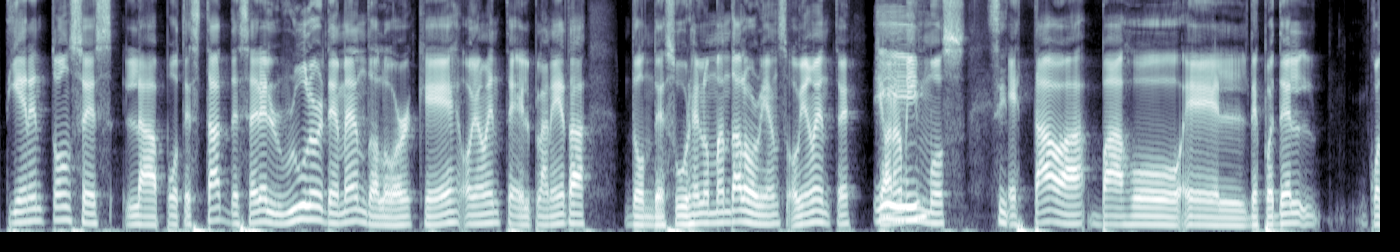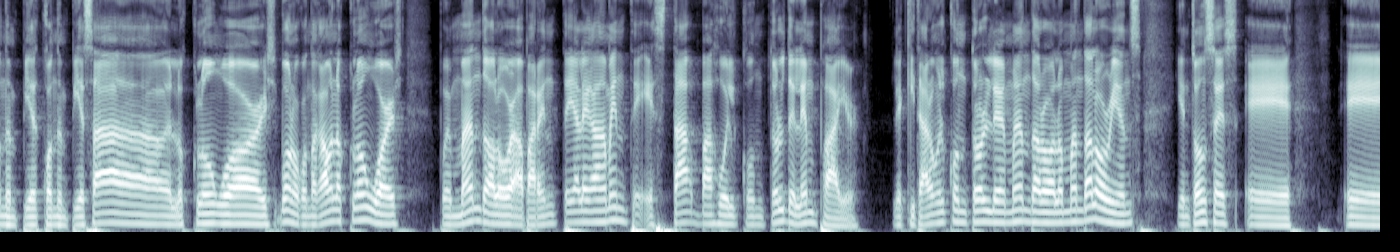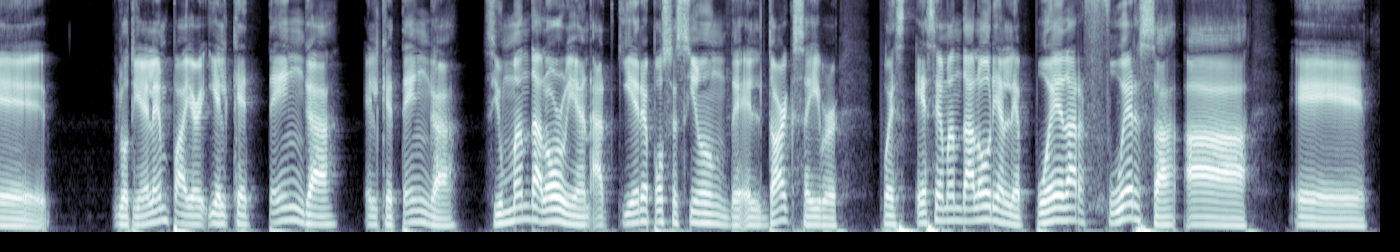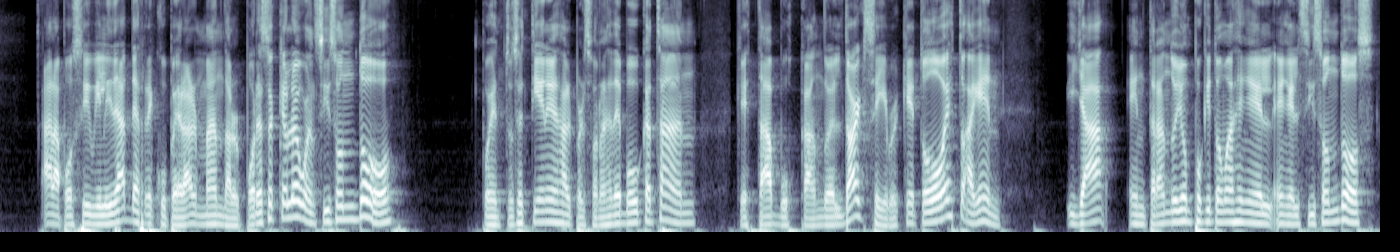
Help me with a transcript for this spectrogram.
tiene entonces la potestad de ser el ruler de Mandalore, que es obviamente el planeta donde surgen los Mandalorians, obviamente, que ahora mismo estaba bajo el. Después del. Cuando, cuando empieza los Clone Wars. Bueno, cuando acaban los Clone Wars, pues Mandalore aparente y alegadamente está bajo el control del Empire. Le quitaron el control de Mandalore a los Mandalorians. Y entonces. Eh, eh, lo tiene el Empire y el que tenga, el que tenga, si un Mandalorian adquiere posesión del Dark Saber, pues ese Mandalorian le puede dar fuerza a, eh, a la posibilidad de recuperar Mandalore. Por eso es que luego en Season 2, pues entonces tienes al personaje de Bo-Katan que está buscando el Dark Saber. Que todo esto, again, y ya entrando yo un poquito más en el, en el Season 2,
